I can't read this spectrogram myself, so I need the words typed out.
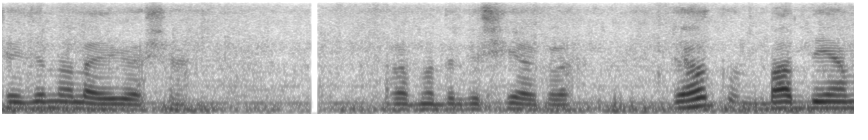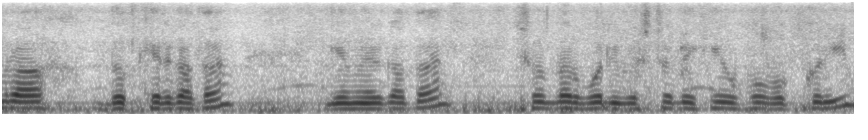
সেই জন্য লাইভে আসা। আর আপনাদেরকে শেয়ার করা। যাই হোক, বাদ দিয়ে আমরা দুঃখের কথা, গেমের কথা, সুন্দর পরিবেশটা দেখে উপভোগ করি।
